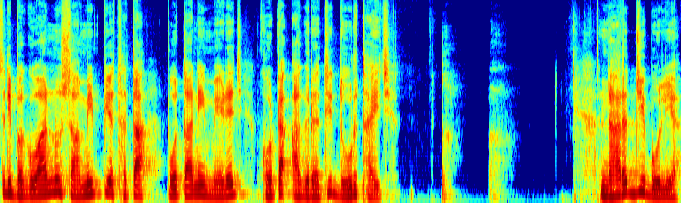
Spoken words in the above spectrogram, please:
શ્રી ભગવાનનું સામીપ્ય થતાં પોતાની મેળે જ ખોટા આગ્રહથી દૂર થાય છે. નારદજી બોલ્યા,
